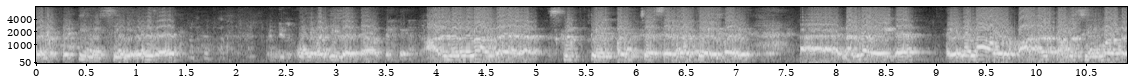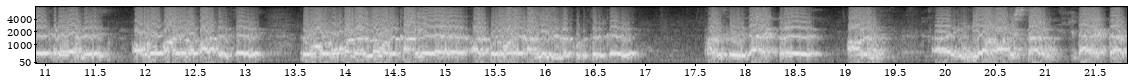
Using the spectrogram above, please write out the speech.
ஆனா பெட்டி மிஸ்ஸிங் என்ன சார்? உங்க வண்டியில இருக்கா? அதுல இருந்து அந்த ஸ்கிரிப்ட் பஞ்சர்ஸ் எல்லாத்தையும் எடுப்பாரு நல்ல ரைட்டர் என்னன்னா அவர் பார்க்காத தமிழ் சினிமாக்களே கிடையாது. அவ்வளவு படங்களை பார்த்திருக்காரு. ரொம்ப ரொம்ப நல்ல ஒரு கதையை அற்புதமான கதையை இதுல கொடுத்திருக்காரு. அதுக்கு director Anand India Pakistan director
